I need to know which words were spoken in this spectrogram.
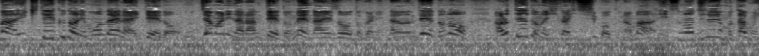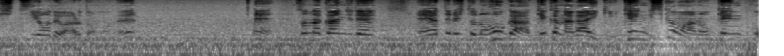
まあ、生きていくのに問題ない程度、邪魔にならん程度ね、内臓とかにならん程度の、ある程度の皮下脂肪っていうのは、まあ、いつの時代も多分必要ではあると思うんでね。えー、そんな感じで、えー、やってる人の方が結果長生き、けんしかもあの健康、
